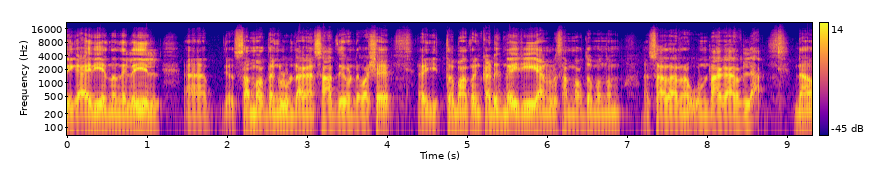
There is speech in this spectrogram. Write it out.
വികാരി എന്ന നിലയിൽ സമ്മർദ്ദങ്ങൾ ഉണ്ടാകാൻ സാധ്യതയുണ്ട്. പക്ഷേ ഇത്രമാത്രം കടുങ്കൈ ചെയ്യാനുള്ള സമ്മർദ്ദമൊന്നും സാധാരണ ഉണ്ടാകാറില്ല. നൗ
